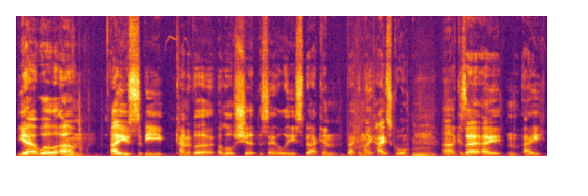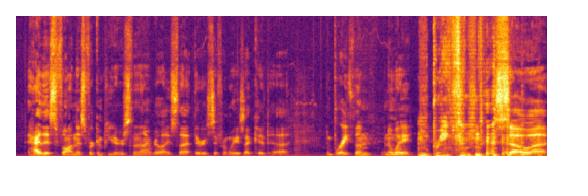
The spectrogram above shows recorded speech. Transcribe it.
Yeah, well, um, I used to be kind of a, a little shit to say the least back in back in like high school Mm. because I, I I had this fondness for computers, and then I realized that there was different ways I could uh, break them in a way. Break them. so uh,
